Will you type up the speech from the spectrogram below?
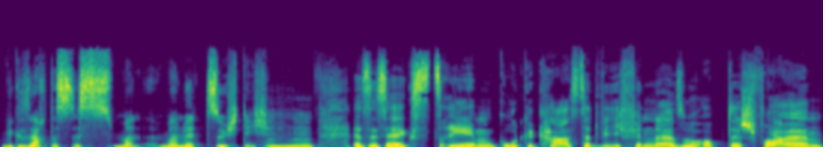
Und wie gesagt, das ist, man, man wird süchtig. Mhm. Es ist ja extrem gut gecastet, wie ich finde, also optisch vor ja. allem.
